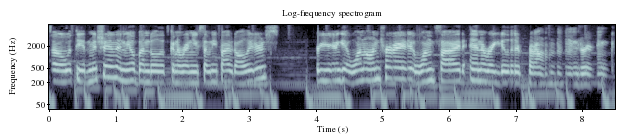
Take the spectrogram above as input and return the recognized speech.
So with the admission and meal bundle, that's going to run you seventy-five dollars. Or you're going to get one entree, one side, and a regular fountain drink.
